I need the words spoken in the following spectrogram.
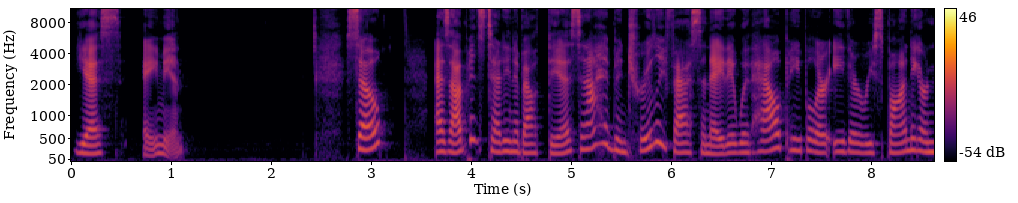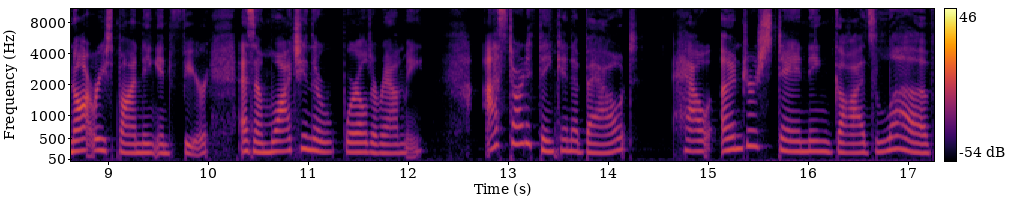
Yes, amen. So, as I've been studying about this, and I have been truly fascinated with how people are either responding or not responding in fear as I'm watching the world around me, I started thinking about how understanding God's love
